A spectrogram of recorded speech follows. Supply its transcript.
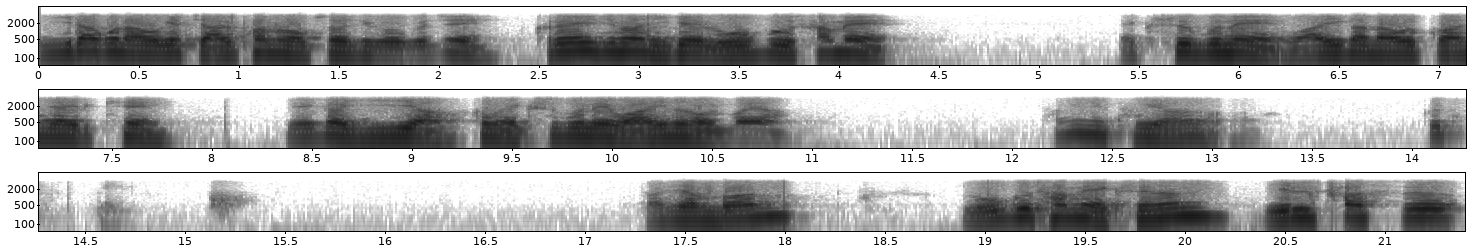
2라고 나오겠지. 알파는 없어지고 그지? 그래야지만 이게 로그 3의 x분의 y가 나올 거 아니야 이렇게. 얘가 2야. 그럼 x분의 y는 얼마야? 당연히 9야. 끝. 다시 한번. 로그 3의 x는 1 플러스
